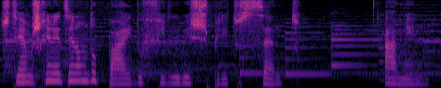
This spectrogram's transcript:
Estamos reunidos em nome do Pai, do Filho e do Espírito Santo. Amém.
